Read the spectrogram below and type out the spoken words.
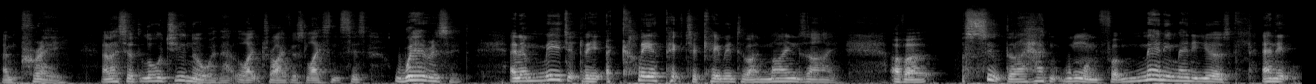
and pray. And I said, Lord, you know where that light driver's license is. Where is it? And immediately a clear picture came into my mind's eye of a suit that I hadn't worn for many, many years. And, it,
